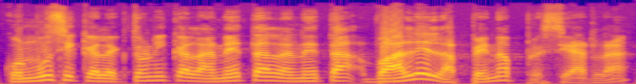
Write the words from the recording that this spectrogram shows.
con música electrónica, la neta, la neta, vale la pena apreciarla.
